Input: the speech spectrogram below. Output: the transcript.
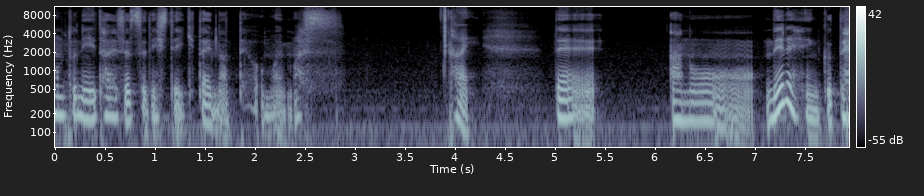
本当に大切にしていきたいなって思います。はい。であの寝れへんくて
